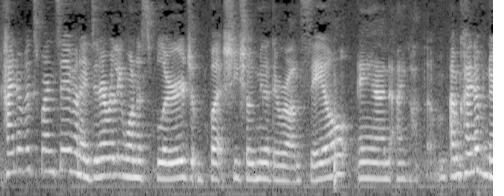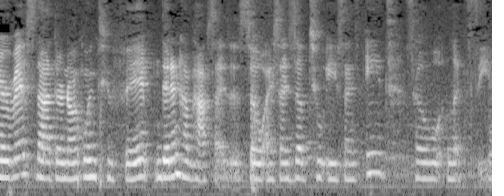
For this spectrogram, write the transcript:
kind of expensive and I didn't really want to splurge but she showed me that they were on sale and I got them. I'm kind of nervous that they're not going to fit. They didn't have half sizes so I sized up to a size 8 so let's see.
